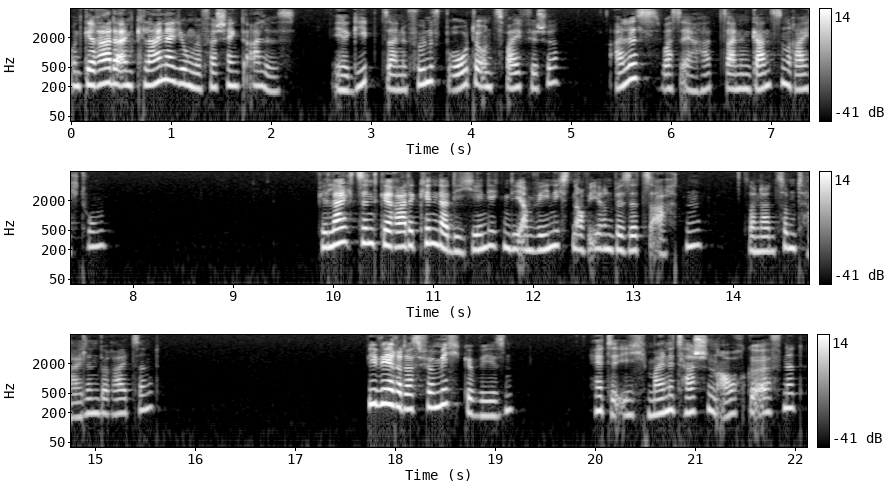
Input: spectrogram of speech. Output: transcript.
Und gerade ein kleiner Junge verschenkt alles. Er gibt seine fünf Brote und zwei Fische, alles, was er hat, seinen ganzen Reichtum, Vielleicht sind gerade Kinder diejenigen, die am wenigsten auf ihren Besitz achten, sondern zum Teilen bereit sind? Wie wäre das für mich gewesen? Hätte ich meine Taschen auch geöffnet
